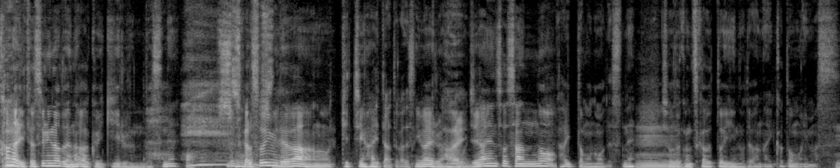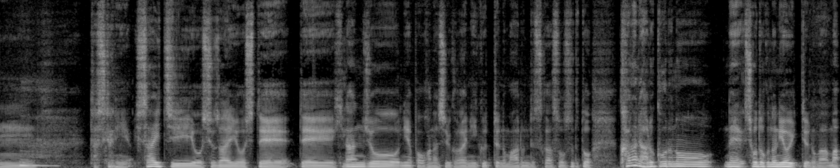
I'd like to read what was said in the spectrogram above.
かなり手すりなどで長く生きるんですね。ですからそういう意味ではあのキッチンハイターとかですねいわゆるあの、次亜塩素酸の入ったものをですね消毒に使うといいのではないかと思います。確かに被災地を取材をしてで避難所にやっぱお話を伺いに行くっていうのもあるんですがそうするとかなりアルコールの、ね、消毒の匂いっていうのが、まあ、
